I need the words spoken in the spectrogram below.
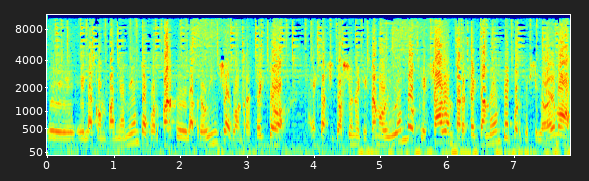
eh, el acompañamiento por parte de la provincia con respecto a estas situaciones que estamos viviendo, que saben perfectamente porque se lo hemos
